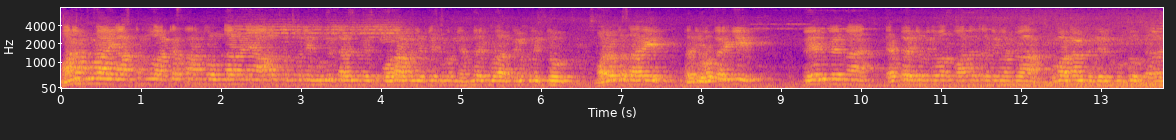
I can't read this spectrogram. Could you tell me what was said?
మనం కూడా ఈ రాష్ట్రంలో అగ్రస్థానంలో ఉండాలనే ఆలోచనతోనే ముందుకు కలిసిమెలిసి పోరామని చెప్పేసి మనం అందరికీ కూడా పిలుపునిస్తూ మరొకసారి ప్రతి ఒక్కరికి పేరు పేరున డెబ్బై తొమ్మిదవ స్వాతంత్ర దినోత్సవ శుభాకాంక్షలు తెలుసుకుంటూ సెలవు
